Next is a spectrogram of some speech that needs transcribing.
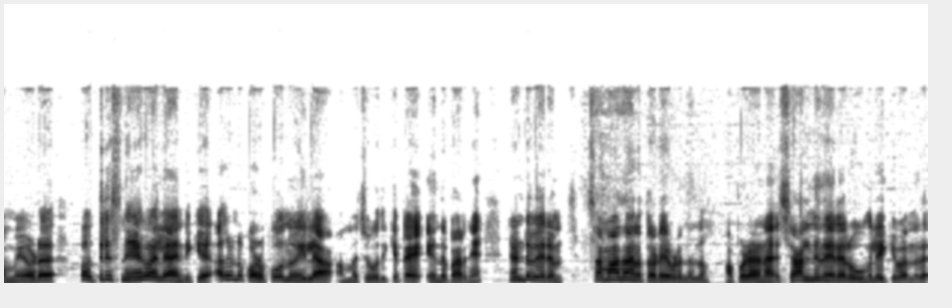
അമ്മയോട് ഒത്തിരി സ്നേഹമല്ലേ ആന്റിക്ക്? അതുകൊണ്ട് കുഴപ്പമൊന്നുമില്ല. അമ്മ ചോദിക്കട്ടെ എന്ന് പറഞ്ഞ് രണ്ടുപേരും സമാധാനത്തോടെ അവിടെ നിന്നു. അപ്പോഴാണ് ശാലിനി നേരെ റൂമിലേക്ക് വന്നത്.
